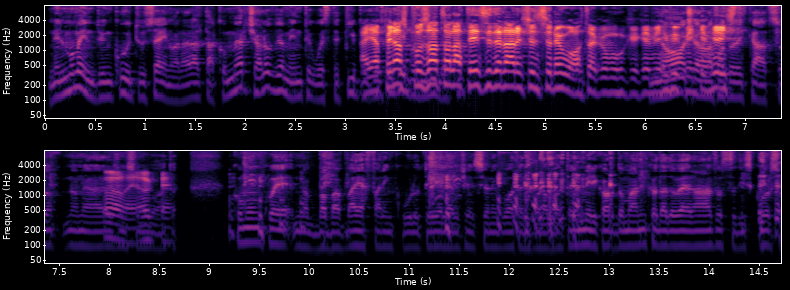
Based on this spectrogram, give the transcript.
Nel momento in cui tu sei in una realtà commerciale, ovviamente queste tipo Hai appena tipo di sposato la libertà- tesi della recensione vuota, comunque. Che mi, No, che c'era mi la hai- foto del cazzo, non era la Vabbè, recensione ok. vuota. Comunque, no, vabbè, vai a fare in culo te la recensione vuota di quella volta. Io mi ricordo manco da dove era nato sto discorso.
